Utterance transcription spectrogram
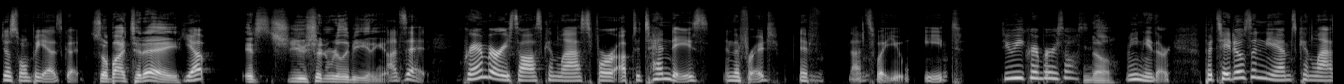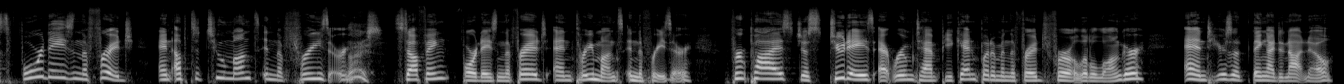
just won't be as good. So by today, Yep, it's you shouldn't really be eating it. that's it. Cranberry sauce can last for up to 10 days in the fridge if mm. that's what you eat. Do you eat cranberry sauce? No. Me neither. Potatoes and yams can last four days in the fridge and up to two months in the freezer. Nice. Stuffing, four days in the fridge and three months in the freezer. Fruit pies, just two days at room temp. You can put them in the fridge for a little longer. And here's a thing I did not know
